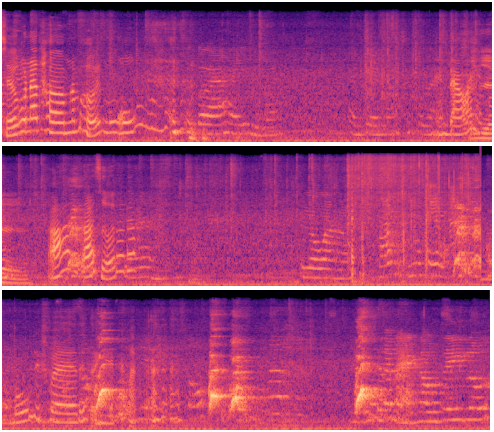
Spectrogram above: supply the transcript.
sữa của nó thơm lắm hửi muốn uống. Em đói. Đó đó sữa đó đó. Bú đi phê đấy tự nhiên cái mặt. Đầu tiên luôn.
